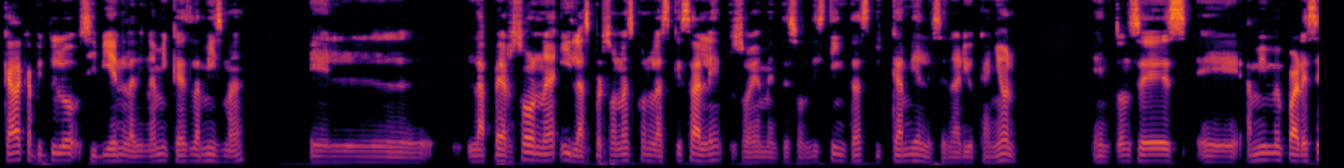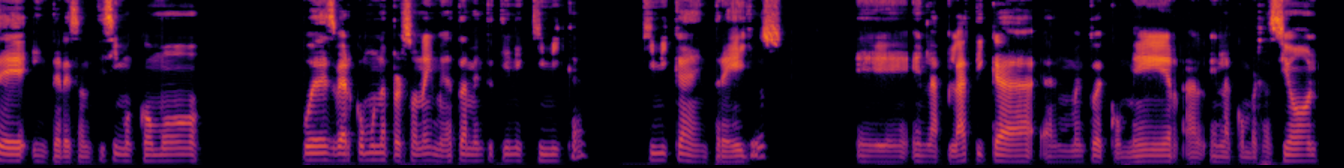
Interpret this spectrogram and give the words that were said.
cada capítulo, si bien la dinámica es la misma, el, la persona y las personas con las que sale, pues obviamente son distintas y cambia el escenario cañón. Entonces, eh, a mí me parece interesantísimo cómo puedes ver cómo una persona inmediatamente tiene química, química entre ellos, eh, en la plática, al momento de comer, en la conversación,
